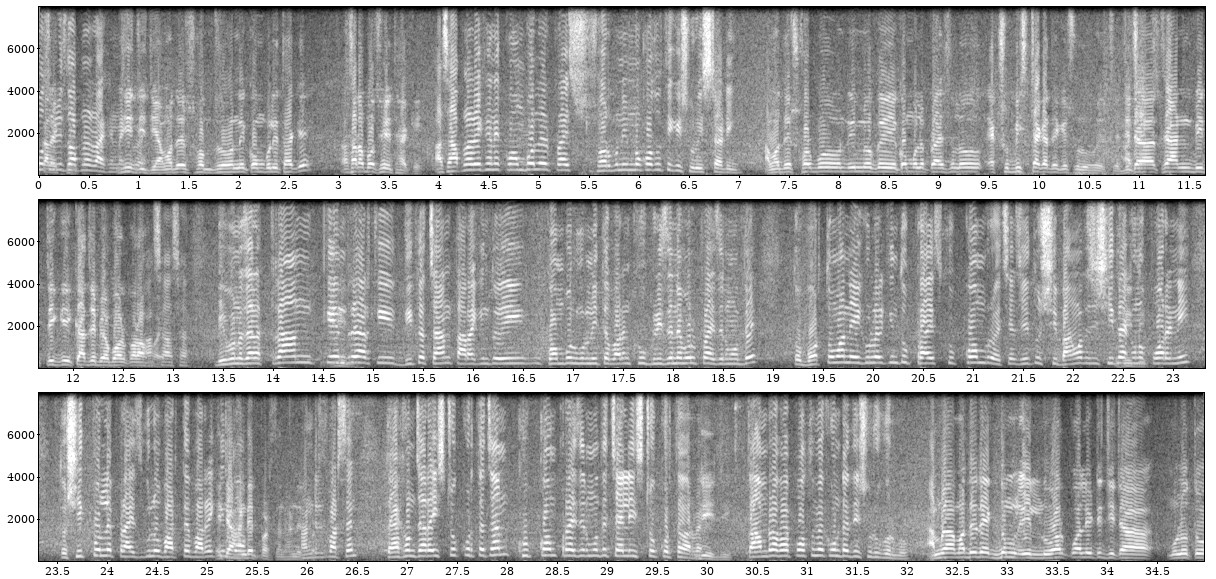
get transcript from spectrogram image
জি জি জি আমাদের সব ধরনের কম্বলই থাকে। সারা বছরই থাকে। আচ্ছা আপনার এখানে কম্বলের প্রাইস সর্বনিম্ন কত থেকে শুরু স্টার্টিং আমাদের সর্বনিম্ন কম্বলের প্রাইস হলো একশো বিশ টাকা থেকে শুরু হয়েছে যেটা আচ্ছা। ত্রাণ ভিত্তিক কাজে ব্যবহার করা হয়। আচ্ছা আচ্ছা। বিভিন্ন যারা ত্রাণ কেন্দ্রে আর কি দিতে চান তারা কিন্তু এই কম্বলগুলো নিতে পারেন খুব রিজনেবল প্রাইসের মধ্যে। তো বর্তমানে এগুলোর কিন্তু প্রাইস খুব কম রয়েছে যেহেতু বাংলাদেশে শীত এখনও। পড়েনি তো শীত পড়লে প্রাইসগুলো বাড়তে পারে এটা 100%, 100% হান্ড্রেড পার্সেন্ট তো এখন যারা স্টক করতে চান খুব কম প্রাইসের মধ্যে চাইলে স্টক করতে পারবেন। জি, জি। তো আমরা ভাই প্রথমে কোনটা দিয়ে শুরু করব? আমরা আমাদের একদম এই লোয়ার কোয়ালিটি যেটা মূলত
